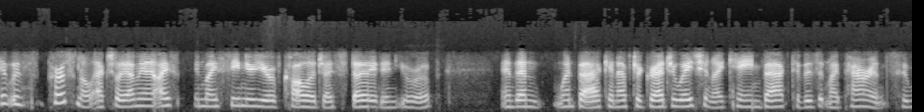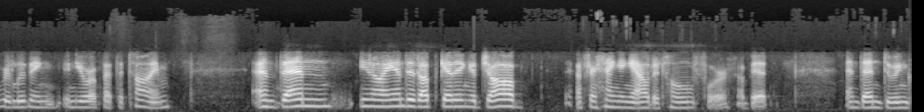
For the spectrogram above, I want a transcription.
it was personal, actually. I mean, I in my senior year of college, I studied in Europe, and then went back. And after graduation, I came back to visit my parents, who were living in Europe at the time. And then, you know, I ended up getting a job after hanging out at home for a bit, and then doing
